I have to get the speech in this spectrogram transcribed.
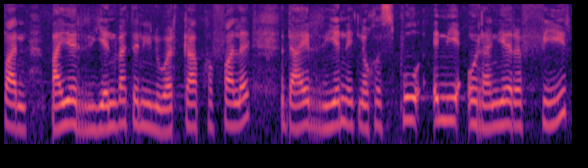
van baie reën wat in die Noord-Kaap geval het. Daai reën het nog gespoel in die Oranje rivier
